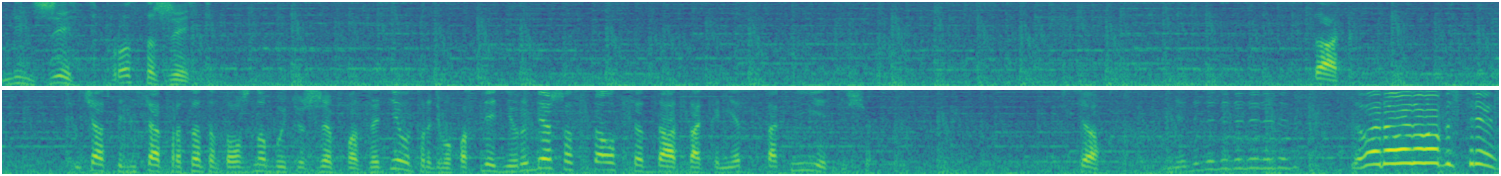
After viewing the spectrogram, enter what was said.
Блин, жесть, просто жесть. Так. Сейчас 50% должно быть уже позади. Вот вроде бы последний рубеж остался. Да, так и нет, так не есть еще. Все. Давай, давай, давай, быстрее.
